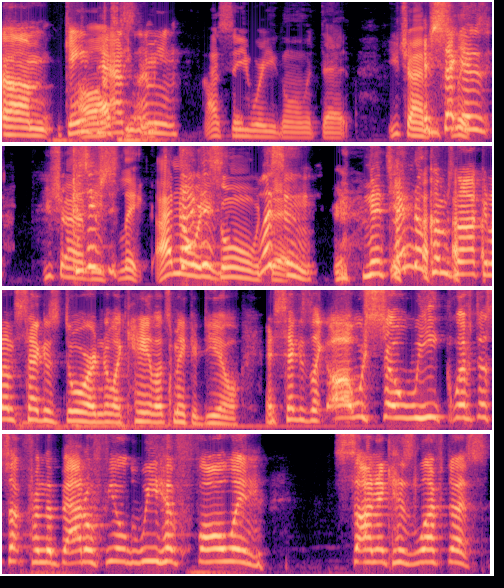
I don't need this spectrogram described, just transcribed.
um Game Oh, Pass. I, you- mean, I see where you're going with that. You trying to if be slick. Sega's You trying to be slick. I know where you're going with that. listen, Nintendo comes knocking on Sega's door and they're like, "Hey, let's make a deal." And Sega's like, "Oh, we're so weak. Lift us up from the battlefield. We have fallen. Sonic has left us."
